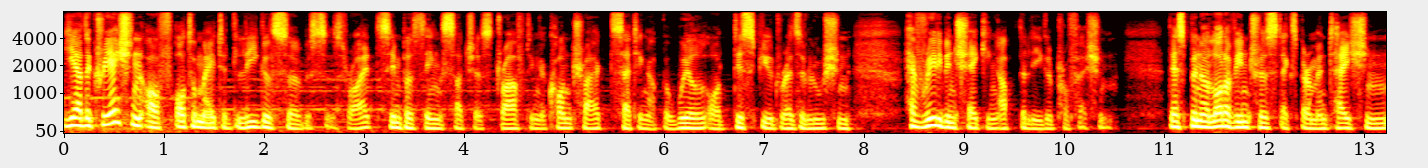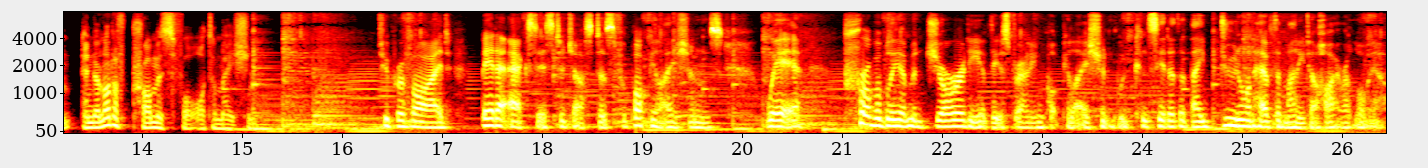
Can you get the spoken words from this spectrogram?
Yeah, the creation of automated legal services, right? Simple things such as drafting a contract, setting up a will, or dispute resolution have really been shaking up the legal profession. There's been a lot of interest, experimentation, and a lot of promise for automation. To provide better access to justice for populations where probably a majority of the Australian population would consider that they do not have the money to hire a lawyer,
